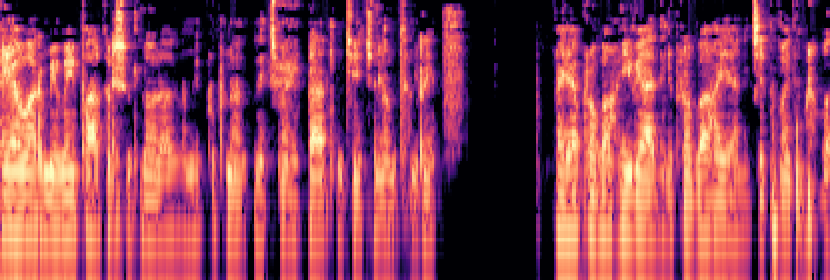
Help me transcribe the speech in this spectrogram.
అయా వారు మేమైపు ఆకర్షితులు ఆకర్షితులో మీ కృపను అనుగ్రహించమని ప్రార్థన చేస్తున్నాం తండ్రి. అయ్యా ప్రభా ఈ వ్యాధిని ప్రభా అయ్యా నిశ్చితమైతే ప్రభా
